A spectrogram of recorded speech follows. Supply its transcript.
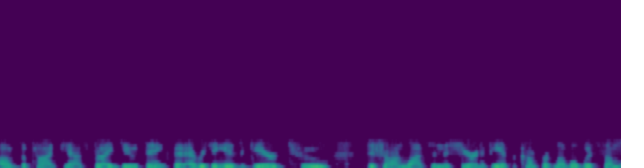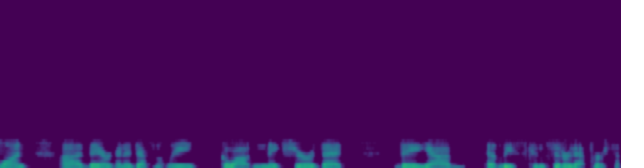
of the podcast, but I do think that everything is geared to Deshaun Watson this year, and if he has a comfort level with someone, uh, they are going to definitely go out and make sure that they uh, at least consider that person.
